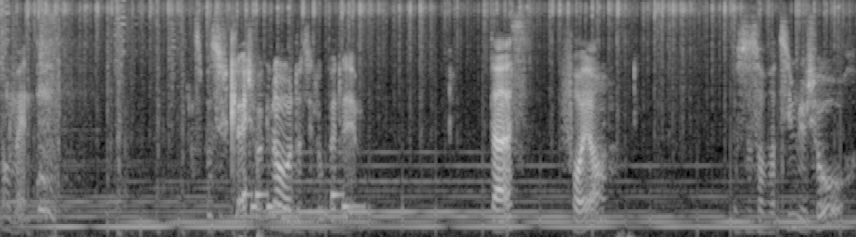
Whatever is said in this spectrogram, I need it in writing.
Moment. Das muss ich gleich mal genau unter die Lupe nehmen. Da ist Feuer. Das ist aber ziemlich hoch.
